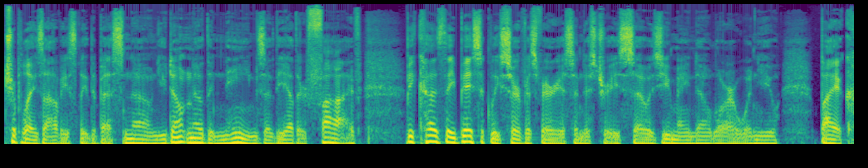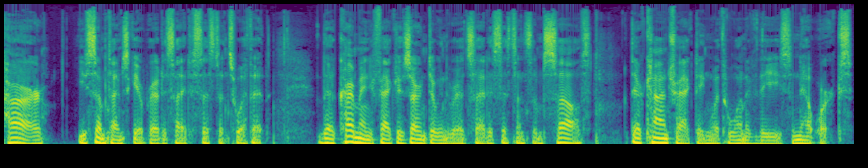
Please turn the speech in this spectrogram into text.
AAA is obviously the best known. You don't know the names of the other five because they basically service various industries. So, as you may know, Laura, when you buy a car, you sometimes get roadside assistance with it. The car manufacturers aren't doing the roadside assistance themselves. They're contracting with one of these networks.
